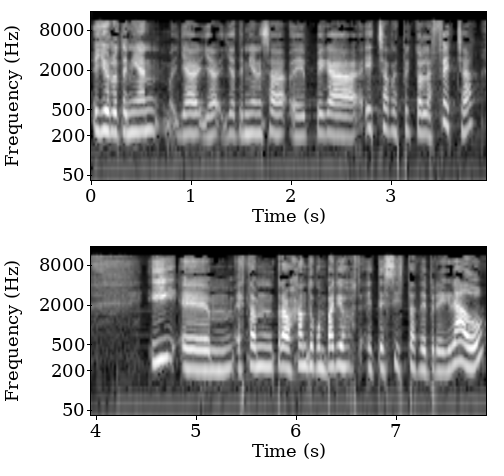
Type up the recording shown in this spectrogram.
Ellos lo tenían, ya, ya, ya tenían esa eh, pega hecha respecto a la fecha y eh, están trabajando con varios eh, tesistas de pregrado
